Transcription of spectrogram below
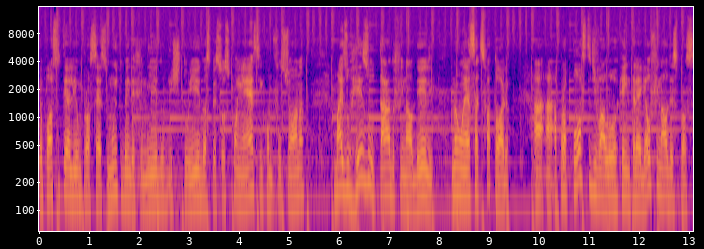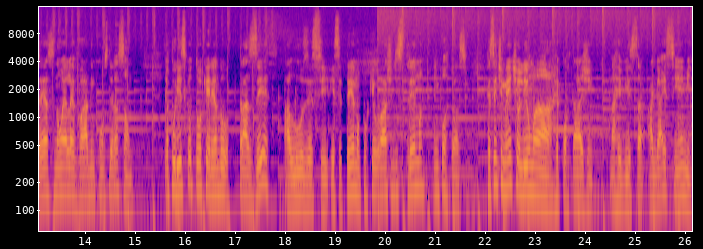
eu posso ter ali um processo muito bem definido, instituído, as pessoas conhecem como funciona, mas o resultado final dele não é satisfatório. A, a, a, proposta de valor que é entregue ao final desse processo não é levada em consideração. E é por isso que eu estou querendo trazer à luz esse, esse tema, porque eu acho de extrema importância. Recentemente eu li uma reportagem na revista HSM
